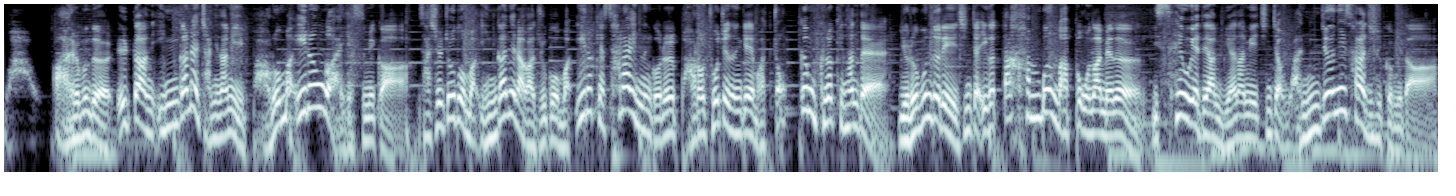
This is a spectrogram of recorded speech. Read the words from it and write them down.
와우. 아 여러분들 일단 인간의 잔인함이 바로 막 이런 거 알겠습니까? 사실 저도 막 인간이라 가지고 막 이렇게 살아있는 거를 바로 조지는 게 막 조금 그렇긴 한데 여러분들이 진짜 이거 딱 한 번 맛보고 나면은 이 새우에 대한 미안함이 진짜 완전히 사라지실 겁니다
